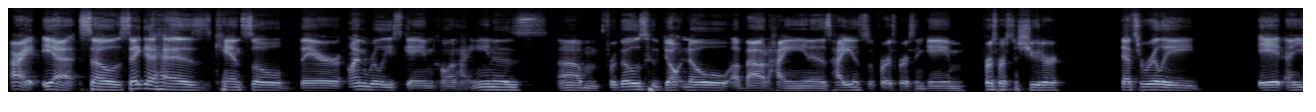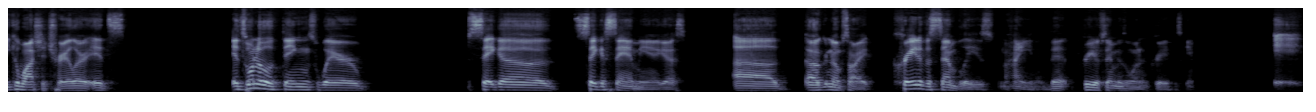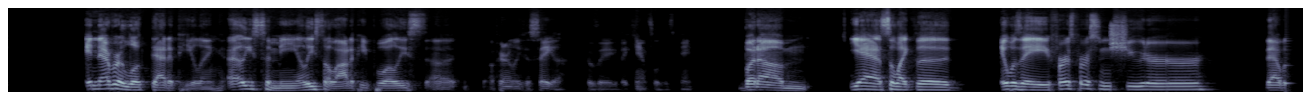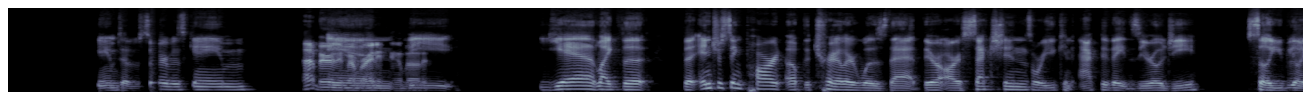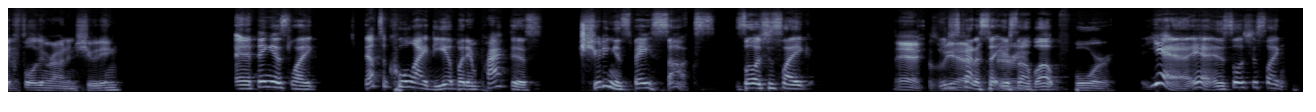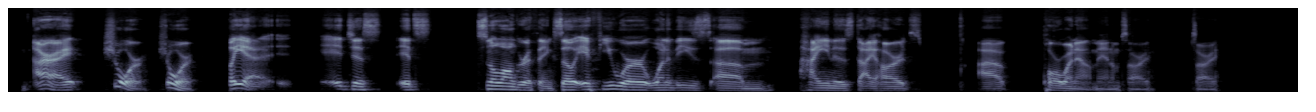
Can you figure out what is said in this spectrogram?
All right, yeah. So Sega has canceled their unreleased game called Hyenas. Um, for those who don't know about Hyenas, Hyenas is a first-person game, first-person shooter. That's really it. And you can watch the trailer. It's it's one of the things where Sega Sega Sammy, I guess. Uh, uh no, I'm sorry. Creative Assemblies Hyena. That Creative Assembly is the one who created this game. It, it never looked that appealing, at least to me, at least a lot of people, at least uh, apparently to Sega because they they canceled this game. But um, yeah. So like the it was a first person shooter that was games of a service game. I barely remember anything about it. Yeah, like the the interesting part of the trailer was that there are sections where you can activate zero G, so you'd be like Mm. floating around and shooting. And the thing is, like, that's a cool idea, but in practice, shooting in space sucks. So it's just like Yeah, because you just gotta set yourself up for yeah, yeah. And so it's just like, all right, sure, sure. But yeah, it, it just it's it's no longer a thing. So if you were one of these um hyenas diehards, uh pour one out, man. I'm sorry. Sorry.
